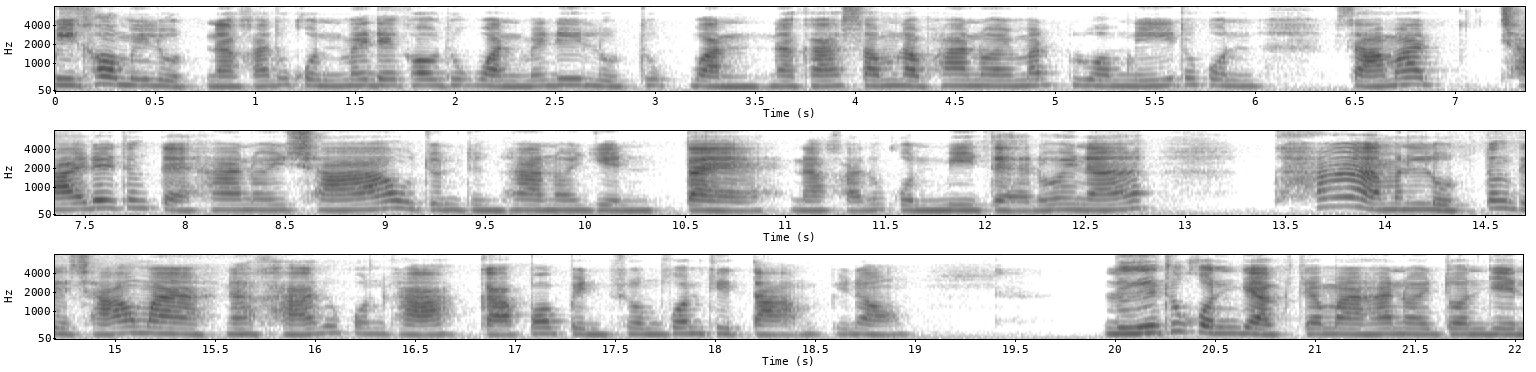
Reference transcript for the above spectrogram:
มีเข้ามีหลุดนะคะ ทุกคนไม่ได้เข้าทุกวันไม่ได้หลุดทุกวันนะคะสำหรับฮานอยมัดรวมนี้ทุกคน สามารถใช้ได้ตั้งแต่ฮานอยเช้าจนถึงฮานอยเย็นแต่นะคะทุกคนมีแต่ด้วยนะ ถ้ามันหลุดตั้งแต่เช้ามานะคะ ทุกคนคะกาป้อเป็นชมคนที่ตามพี่น้อง หรือทุกคนอยากจะมาฮานอยตอนเย็น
